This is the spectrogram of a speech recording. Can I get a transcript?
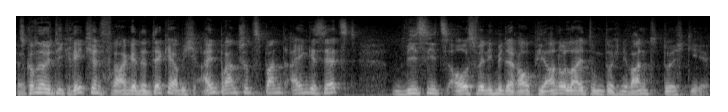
Jetzt kommt natürlich die Gretchenfrage. Der Decke habe ich ein Brandschutzband eingesetzt. Wie sieht es aus, wenn ich mit der Raupiano-Leitung durch eine Wand durchgehe?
